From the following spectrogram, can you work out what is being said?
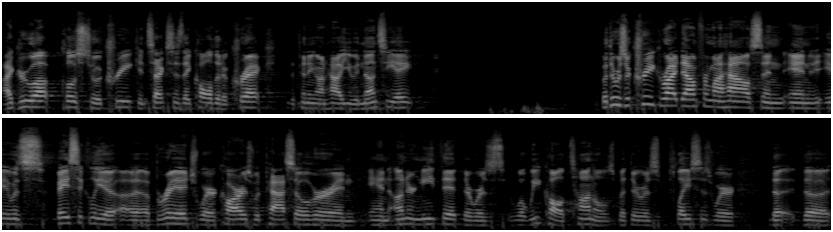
I grew up close to a creek in Texas. They called it a creek, depending on how you enunciate. But there was a creek right down from my house, and, and it was basically a, a, bridge where cars would pass over, and, and underneath it there was what we call tunnels, but there was places where the, the,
